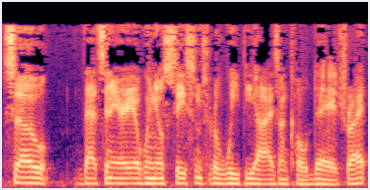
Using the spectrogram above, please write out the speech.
So that's an area when you'll see some sort of weepy eyes on cold days, right?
